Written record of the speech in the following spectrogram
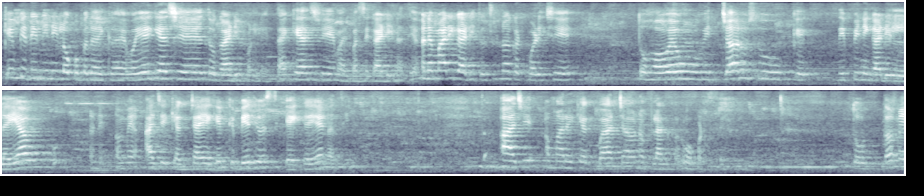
કેમ કે દીદીની લોકો બધા ગયા વહી ગયા છે, તો ગાડી પણ લેતા ગયા છે, મારી પાસે ગાડી નથી. અને મારી ગાડી તો જુનાગઢ પડી છે. તો હવે હું વિચારું છું કે દીપીની ગાડી લઈ આવું અને અમે આજે ક્યાંક જઈએ. કેમ કે બે દિવસથી ક્યાંય ગયા નથી. તો આજે અમારે ક્યાંક બહાર જવાનો પ્લાન કરવો પડશે. તો તમે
